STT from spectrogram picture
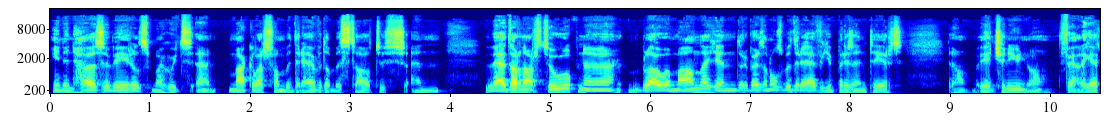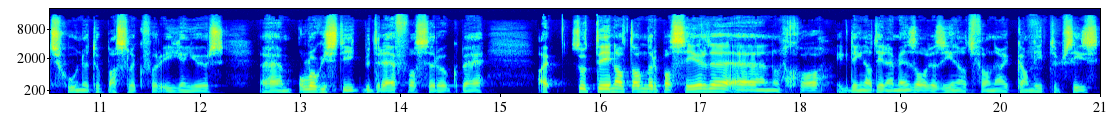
In een huizenwereld, maar goed, hè. makelaars van bedrijven, dat bestaat dus. En wij daar naartoe op een blauwe maandag en er werden ons bedrijven gepresenteerd. Ja, eentje nu, veiligheidsschoenen, toepasselijk voor ingenieurs. Um, logistiek bedrijf was er ook bij zo het een het ander passeerde. En goh, ik denk dat hij een mens al gezien had van, ja, ik kan dit precies.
